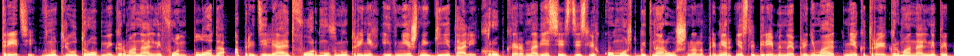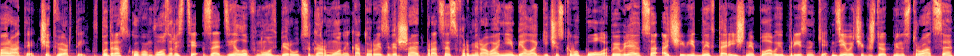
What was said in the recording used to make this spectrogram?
Третий. Внутриутробный гормональный фон плода определяет форму внутренних и внешних гениталий. Хрупкое равновесие здесь легко может быть нарушено, например, если беременная принимает некоторые гормональные препараты. Четвертый. В подростковом возрасте за дело вновь берутся гормоны, которые завершают процесс формирования биологического пола. Появляются очевидные вторичные половые признаки. Девочек ждет ждет менструация,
